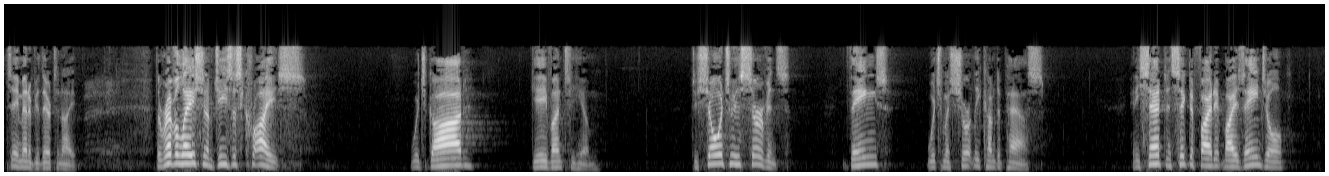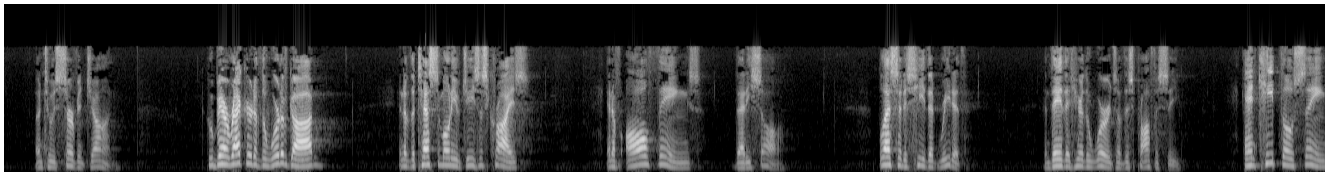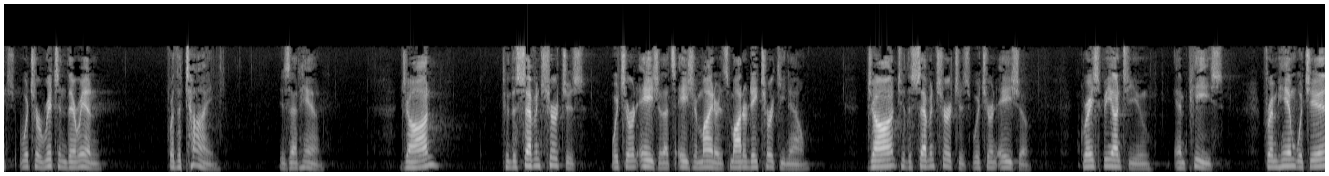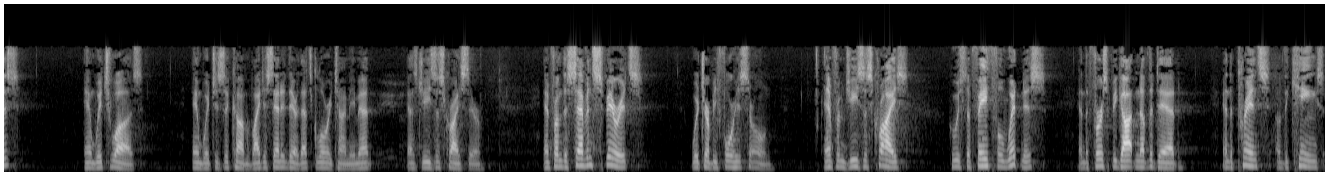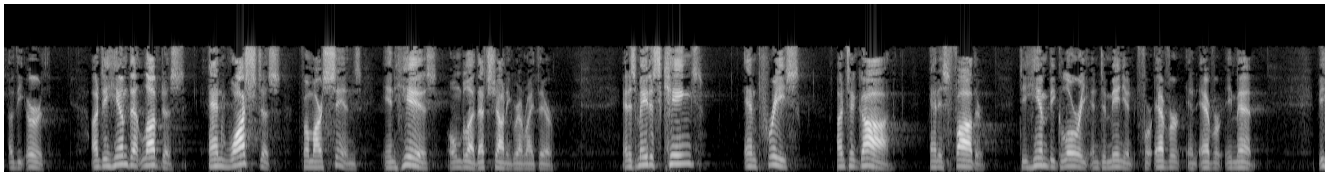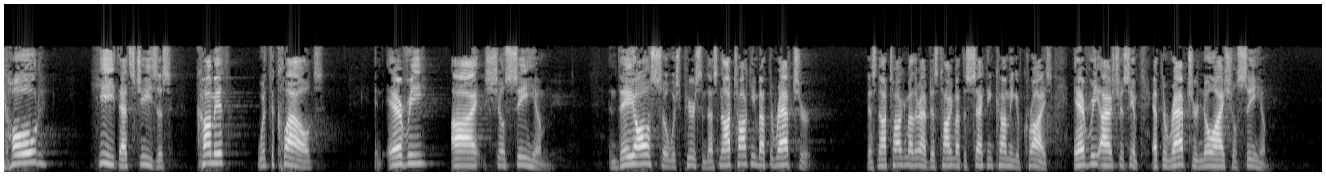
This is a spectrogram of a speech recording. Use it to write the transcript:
Say amen if you're there tonight the revelation of Jesus Christ, which God gave unto him to show unto his servants things which must shortly come to pass. And he sent and signified it by his angel unto his servant John, who bear record of the word of God and of the testimony of Jesus Christ and of all things that he saw. Blessed is he that readeth, and they that hear the words of this prophecy, and keep those things which are written therein, for the time is at hand. John, to the seven churches which are in Asia, that's Asia Minor, that's modern day Turkey now. John, to the seven churches which are in Asia, grace be unto you, and peace from him which is, and which was, and which is to come. If I just ended there, that's glory time. Amen. That's Jesus Christ there. And from the seven spirits which are before his throne. And from Jesus Christ, who is the faithful witness and the first begotten of the dead and the prince of the kings of the earth. Unto him that loved us and washed us from our sins in his own blood. That's shouting ground right there. And has made us kings and priests unto God and his Father. To him be glory and dominion forever and ever. Amen. Behold, he, that's Jesus, cometh with the clouds, and every eye shall see him. And they also which pierce him. That's not talking about the rapture. That's not talking about the rapture. That's talking about the second coming of Christ. Every eye shall see him. At the rapture, no eye shall see him.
